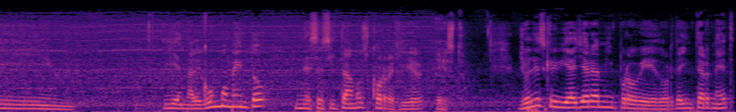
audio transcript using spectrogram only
y, y en algún momento necesitamos corregir esto. Yo le escribí ayer a mi proveedor de internet,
